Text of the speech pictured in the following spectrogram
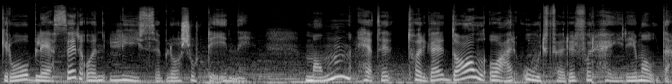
grå blazer og en lyseblå skjorte inni. Mannen heter Torgeir Dahl og er ordfører for Høyre i Molde.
